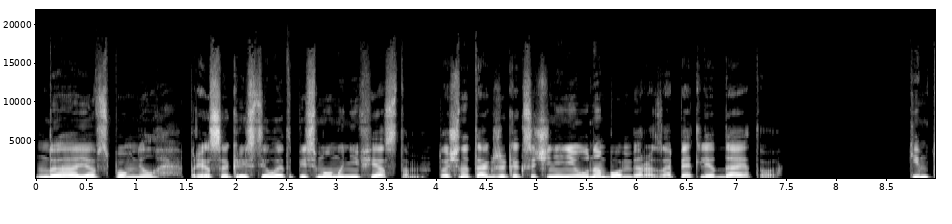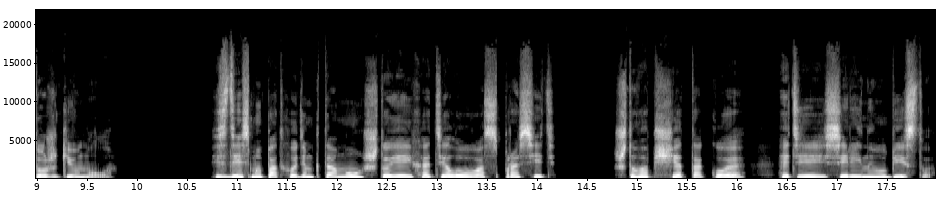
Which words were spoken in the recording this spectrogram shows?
«Да, я вспомнил. Пресса окрестила это письмо манифестом, точно так же, как сочинение Уна Бомбера за пять лет до этого». Ким тоже кивнула. «Здесь мы подходим к тому, что я и хотела у вас спросить. Что вообще такое эти серийные убийства?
